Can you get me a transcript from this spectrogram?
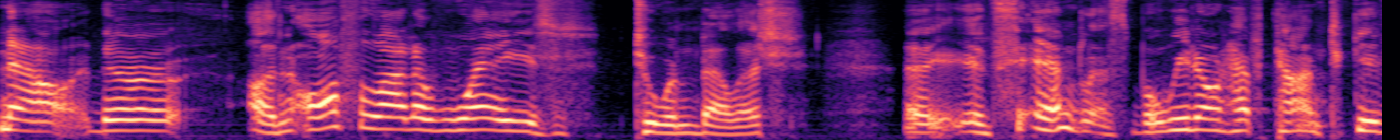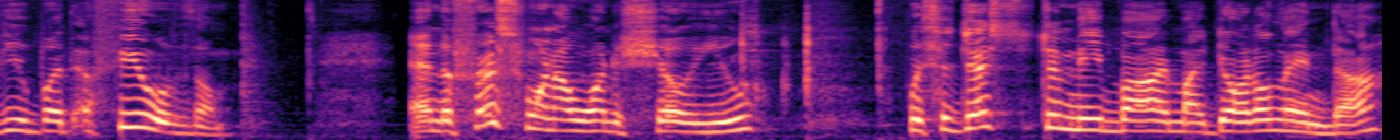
Now, there are an awful lot of ways to embellish. Uh, it's endless, but we don't have time to give you but a few of them. And the first one I want to show you was suggested to me by my daughter Linda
